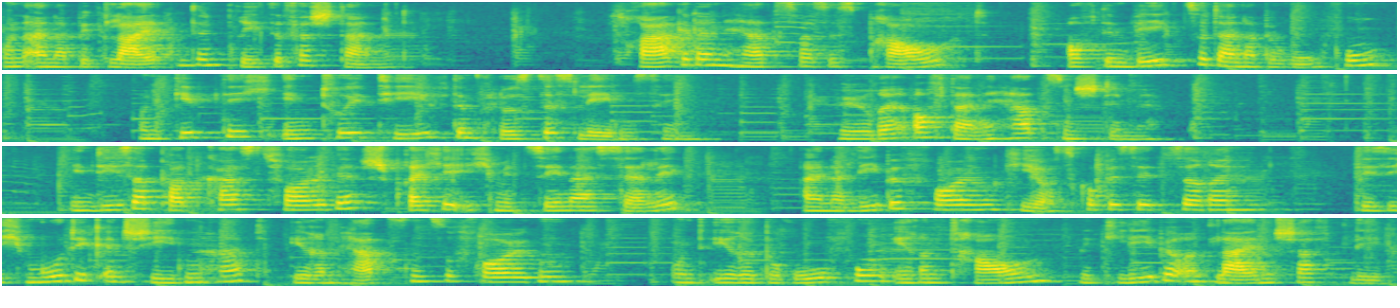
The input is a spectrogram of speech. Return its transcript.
und einer begleitenden Prise Verstand. Frage dein Herz, was es braucht, auf dem Weg zu deiner Berufung und gib dich intuitiv dem Fluss des Lebens hin. Höre auf deine Herzenstimme. In dieser Podcast-Folge spreche ich mit Senai Selig, einer liebevollen Kioskobesitzerin, die sich mutig entschieden hat, ihrem Herzen zu folgen und ihre Berufung, ihren Traum mit Liebe und Leidenschaft lebt.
